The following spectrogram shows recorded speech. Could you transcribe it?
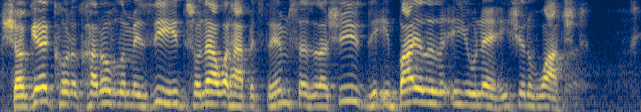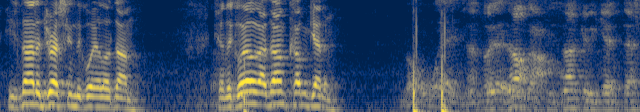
שוגג קרוב למזיד. So now what happens to him? Says Rashi, דאיבאי לעיונה. He should have watched. He's not addressing the Goel Adam. Can the Goel Adam come get him? No way. That's like, no, he's not gonna get that.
